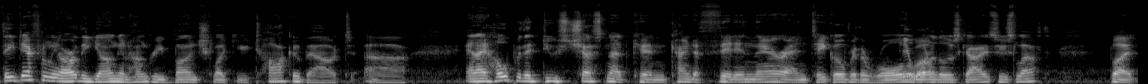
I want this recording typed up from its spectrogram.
they definitely are the young and hungry bunch like you talk about. Uh, and I hope that Deuce Chestnut can kind of fit in there and take over the role he of will. one of those guys who's left. But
